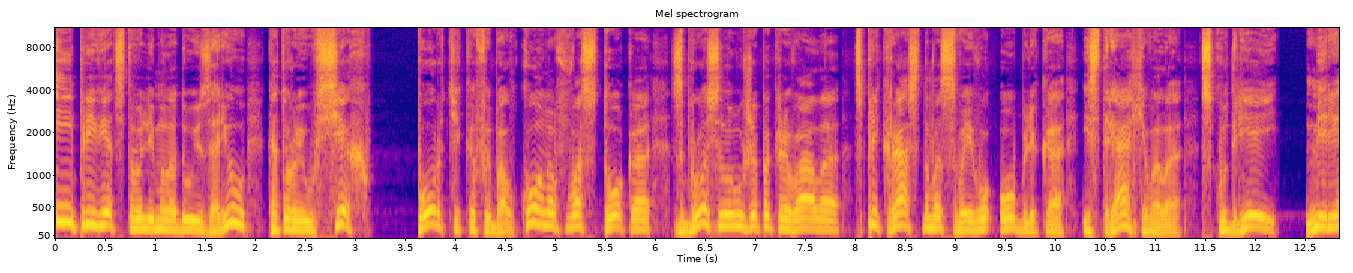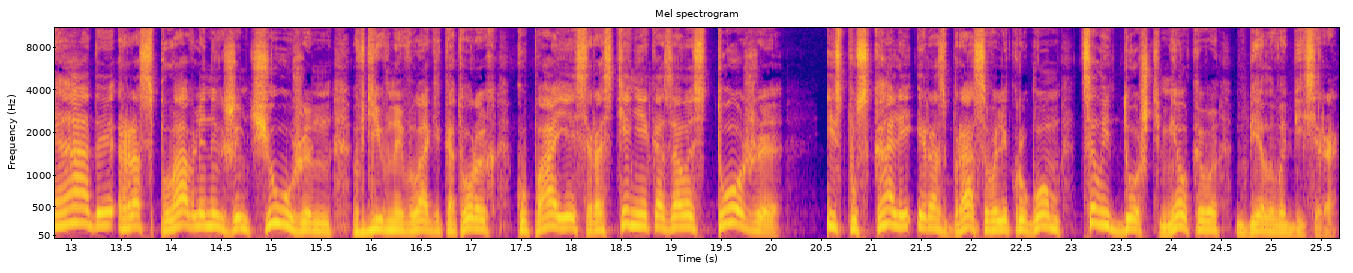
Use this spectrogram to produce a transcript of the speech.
и приветствовали молодую зарю, которая у всех портиков и балконов Востока сбросила уже покрывало с прекрасного своего облика и стряхивала с кудрей мириады расплавленных жемчужин, в дивной влаге которых, купаясь, растения, казалось, тоже испускали и разбрасывали кругом целый дождь мелкого белого бисера.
